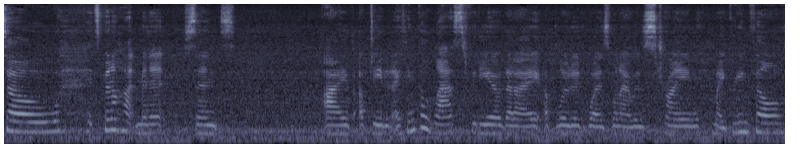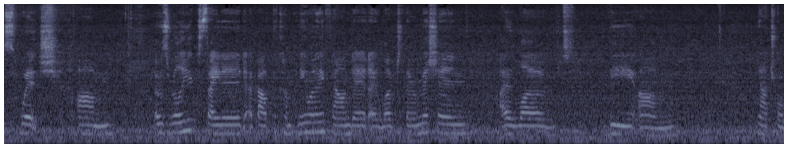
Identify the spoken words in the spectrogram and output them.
so it's been a hot minute since I've updated. I think the last video that I uploaded was when I was trying my green fills, which um, I was really excited about the company when I found it. I loved their mission. I loved the um, natural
